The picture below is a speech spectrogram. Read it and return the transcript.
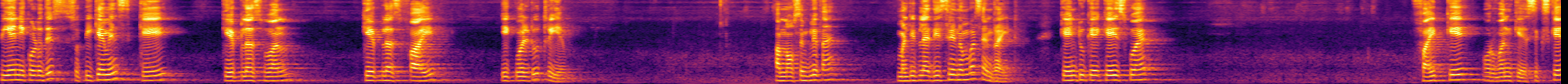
P N equal to this so P K means K K plus one K plus five equal to three M अब now simplify multiply this three numbers and write K into के के स्क्वायर फाइव के और one K six K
